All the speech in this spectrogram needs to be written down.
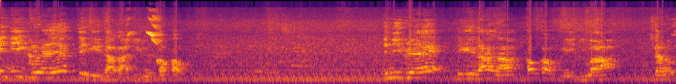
integral ရဲ့တည်ကြတာကဒီလိုကောက်ကောက်ပဲ integral ဒီကသားကကောက်ကောက်ကလေးဒီမှာကျတော့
